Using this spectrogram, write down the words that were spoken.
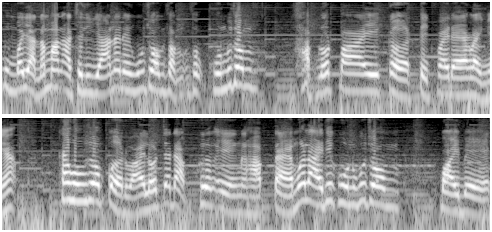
ปุ่มประหยัดน้ำมันอัจฉริยะนั่นเองคุณผู้ชมสำคุณผู้ชมขับรถไปเกิดติดไฟแดงอะไรเงี้ย ถ้าคุณผู้ชมเปิดไว้รถจะดับเครื่องเองนะครับ แต่เมื่อไรที่คุณผู้ชม ปล่อยเบรก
